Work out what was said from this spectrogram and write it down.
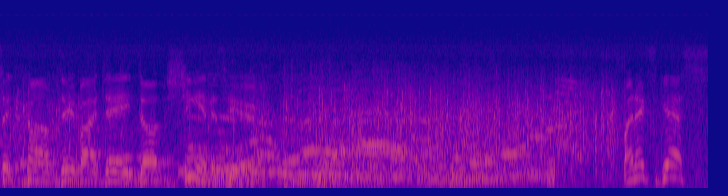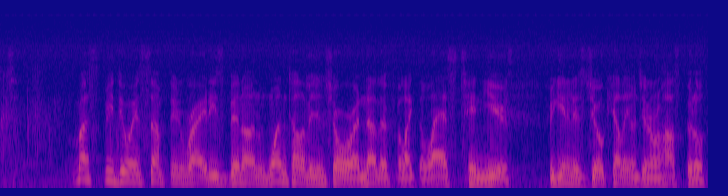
sitcom Day by Day, Doug Sheehan is here. My next guest must be doing something right. He's been on one television show or another for like the last 10 years, beginning as Joe Kelly on General Hospital,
